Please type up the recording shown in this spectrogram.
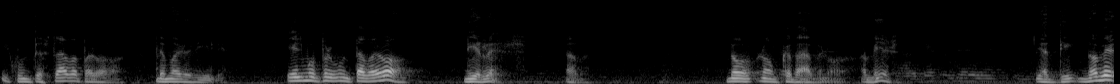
i contestava, però de meravella. Ell m'ho preguntava jo ni res. No, no em quedava, no. A més, ja et dic, no haver,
